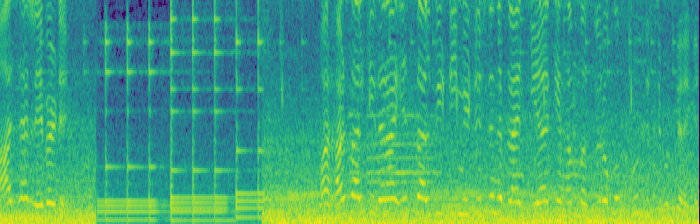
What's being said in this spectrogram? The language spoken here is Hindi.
आज है लेबर डे। और हर साल की तरह इस साल भी टीम न्यूट्रिशन ने प्लान किया कि हम मजदूरों को फ्रूट डिस्ट्रीब्यूट करेंगे।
